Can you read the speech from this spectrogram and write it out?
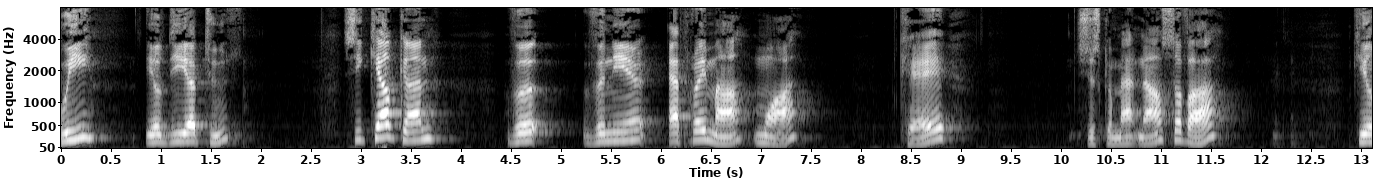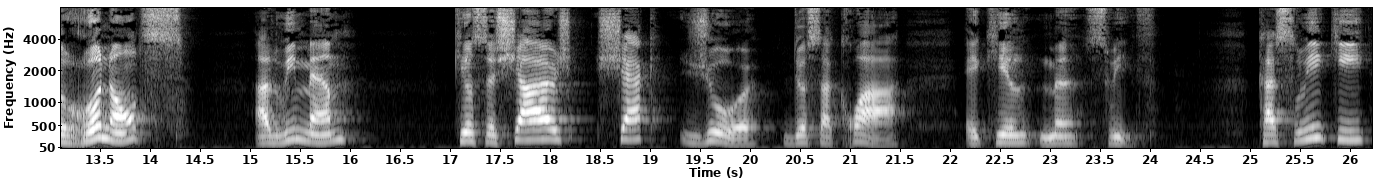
Puis, il dit à tous, si quelqu'un veut venir après moi, ok, jusqu'à maintenant, ça va, qu'il renonce à lui-même, qu'il se charge chaque jour de sa croix et qu'il me suive. Car celui qui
